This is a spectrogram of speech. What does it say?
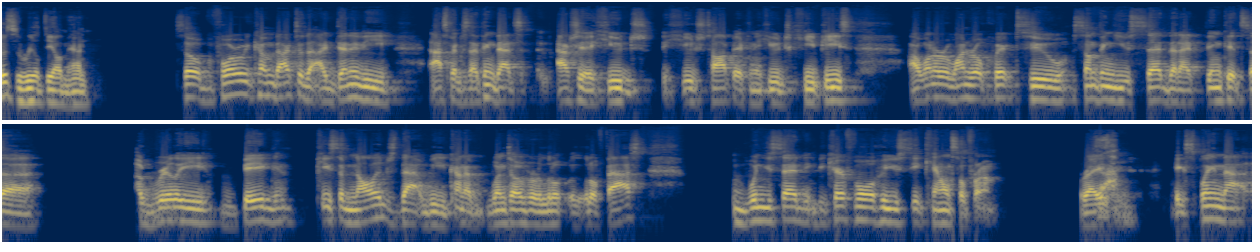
it was a real deal, man. So before we come back to the identity aspect because I think that's actually a huge, a huge topic and a huge key piece. I want to rewind real quick to something you said that I think it's a a really big piece of knowledge that we kind of went over a little a little fast. When you said be careful who you seek counsel from, right? Yeah. Explain that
